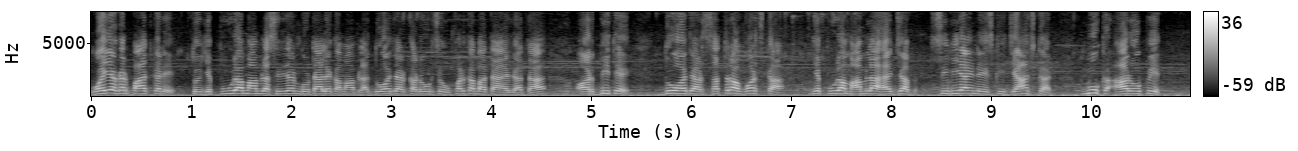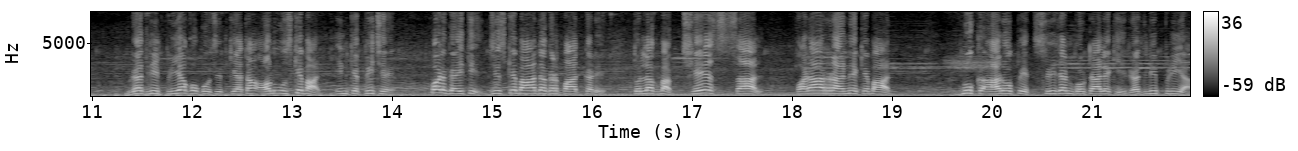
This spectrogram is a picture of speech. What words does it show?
वही अगर बात करें तो ये पूरा मामला सृजन घोटाले का मामला 2000 करोड़ से ऊपर का बताया जाता है और बीते 2017 वर्ष का ये पूरा मामला है, जब सीबीआई ने इसकी जाँच कर मुख्य आरोपित रजनी प्रिया को घोषित किया था और उसके बाद इनके पीछे पड़ गई थी। जिसके बाद अगर बात करें तो लगभग छः साल फरार रहने के बाद मुख्य आरोपित सृजन घोटाले की रजनी प्रिया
